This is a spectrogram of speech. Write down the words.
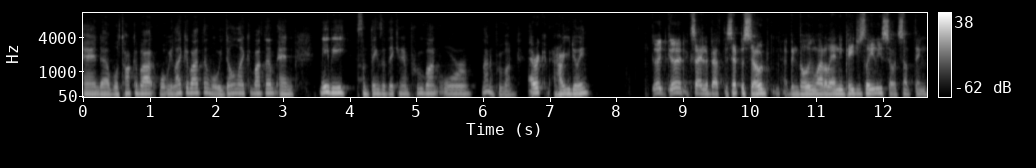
And uh, we'll talk about what we like about them, what we don't like about them, and maybe some things that they can improve on or not improve on. Eric, how are you doing? Good, good. Excited about this episode. I've been building a lot of landing pages lately, so it's something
